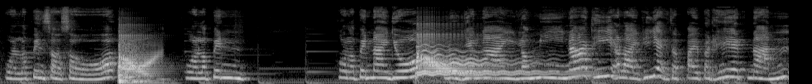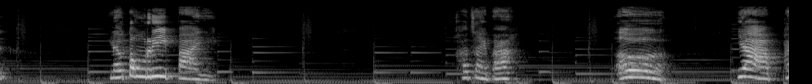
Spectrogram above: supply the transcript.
ผัวเราเป็นสสผัวเราเป็นผัวเราเป็นนายกหรือยังไง เรามีหน้าที่อะไรที่อยากจะไปประเทศนั้น แล้วต้องรีบไป เข้าใจปะเออ อย่าพ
